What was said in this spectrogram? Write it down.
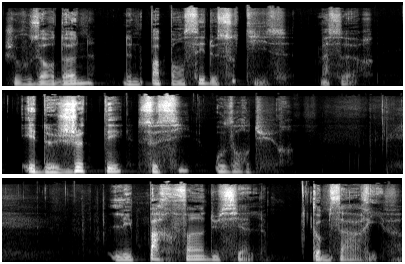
Je vous ordonne de ne pas penser de sottises, ma sœur, et de jeter ceci aux ordures. Les parfums du ciel, comme ça arrive.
